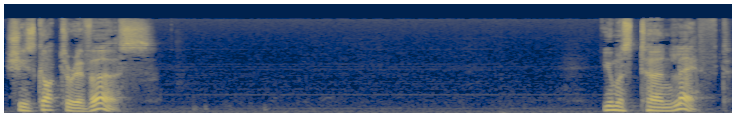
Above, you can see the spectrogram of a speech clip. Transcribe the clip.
She's got to reverse. You must turn left.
